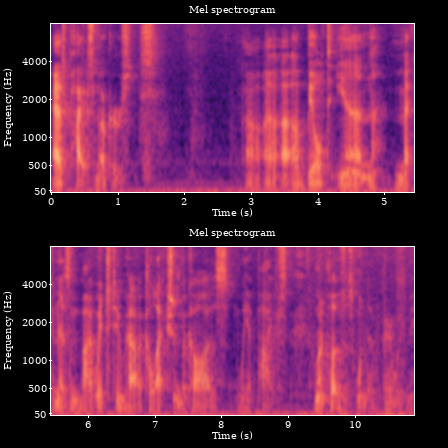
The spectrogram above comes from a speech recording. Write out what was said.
as pipe smokers, uh, a, a built-in mechanism by which to have a collection because we have pipes. I'm going to close this window. Bear with me.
